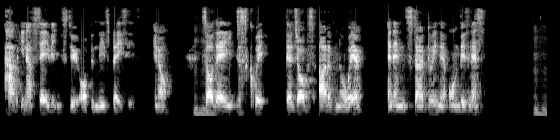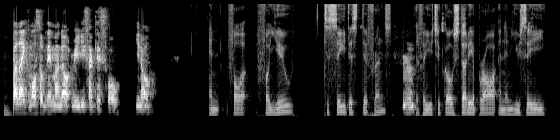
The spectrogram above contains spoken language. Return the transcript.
have enough savings to open these places, you know? Mhm. So they just quit their jobs out of nowhere and then start doing their own business Mhm. but like most of them are not really successful, you know? and for for you to see this difference, Mhm. that for you to go study abroad and then you see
